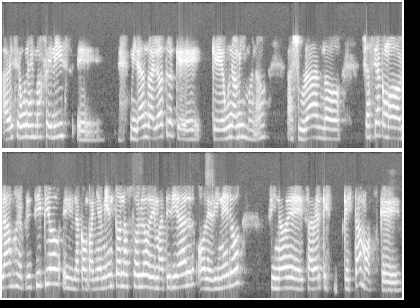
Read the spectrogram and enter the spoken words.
a veces uno es más feliz eh, mirando al otro que, que uno mismo, ¿no? Ayudando, ya sea como hablábamos al principio, el acompañamiento no solo de material o de dinero, sino de saber que, que estamos, que,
